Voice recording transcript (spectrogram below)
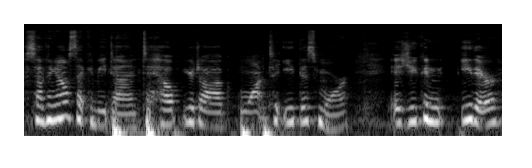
something else that can be done to help your dog want to eat this more is you can either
